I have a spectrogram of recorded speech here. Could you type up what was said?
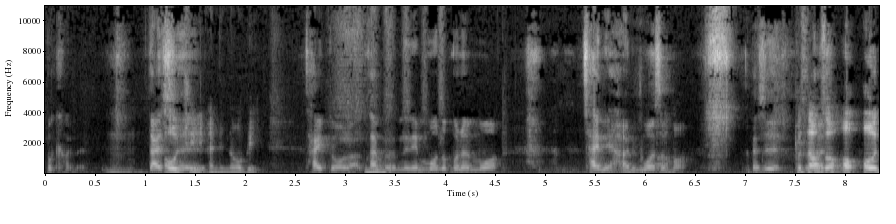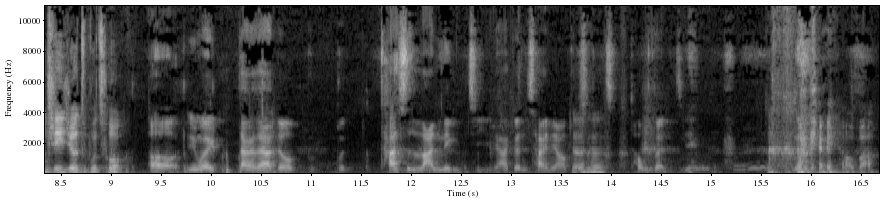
不可能，嗯，但是 OG and Nobi 太多了，太不能连摸都不能摸，菜鸟你摸什么？可是不是我说 O OG 就是不错。哦，因为大家都不，他是蓝领级，他跟菜鸟不是同等级。OK，好吧。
